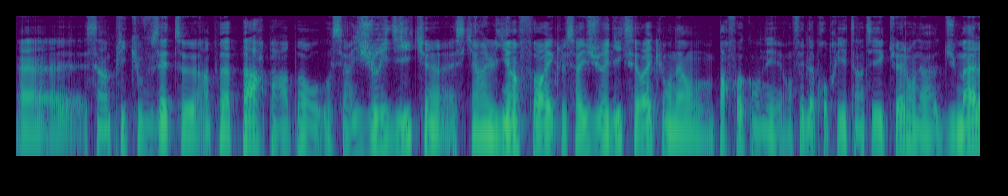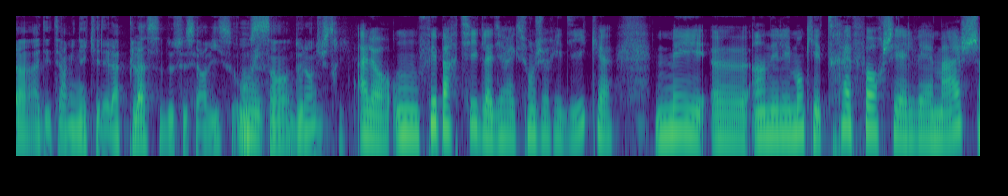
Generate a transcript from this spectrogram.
Euh, ça implique que vous êtes un peu à part par rapport au, service juridique. Est-ce qu'il y a un lien fort avec le service juridique? C'est vrai qu'on a parfois quand on est on fait de la propriété intellectuelle, on a du mal à, déterminer quelle est la place de ce service au sein de l'industrie. Alors on fait partie de la direction juridique, mais euh, un élément qui est très fort chez LVMH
